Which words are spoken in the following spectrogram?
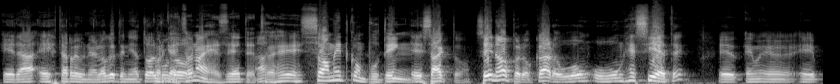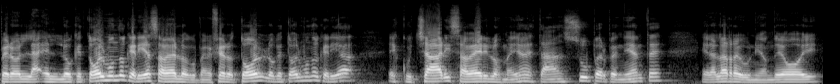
era esta reunión, lo que tenía todo el porque mundo. esto no es G7, esto Ah. es Summit con Putin. Exacto. Sí, no, pero claro, hubo un, hubo un G7, eh, eh, eh, pero la- el- lo que todo el mundo quería saber, lo que me refiero, todo, lo que todo el mundo quería escuchar y saber, y los medios estaban súper pendientes, era la reunión de hoy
